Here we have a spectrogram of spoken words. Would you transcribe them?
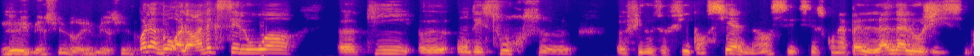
Oui, bien sûr, oui, bien sûr. Voilà, bon, alors avec ces lois euh, qui ont des sources philosophiques anciennes, hein, c'est ce qu'on appelle l'analogisme.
